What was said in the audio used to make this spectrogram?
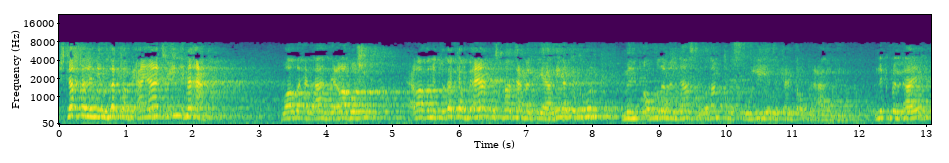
إيش دخل إني أذكر بآيات في إني ما أعمل؟ واضح الآن الإعراب وشو إعراض أنك تذكر بآيات بس ما تعمل فيها. هنا تكون من أظلم الناس ظلمت مسؤوليتك عند رب العالمين. نكمل الآية.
